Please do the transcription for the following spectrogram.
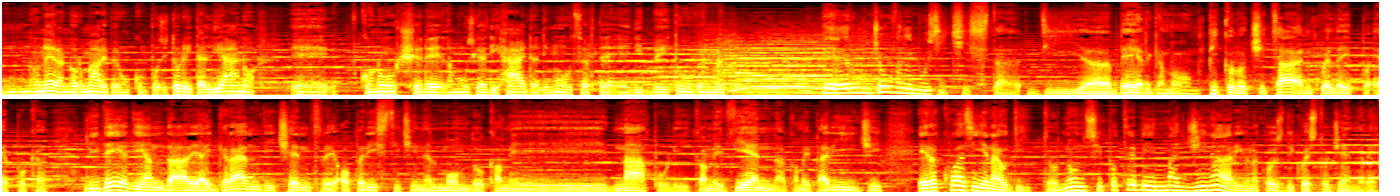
non era normale per un compositore italiano eh, conoscere la musica di Haydn, di Mozart e di Beethoven. Per un giovane musicista di uh, Bergamo, piccola città in quell'epoca, l'idea di andare ai grandi centri operistici nel mondo come Napoli, come Vienna, come Parigi, era quasi inaudito. Non si potrebbe immaginare una cosa di questo genere.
